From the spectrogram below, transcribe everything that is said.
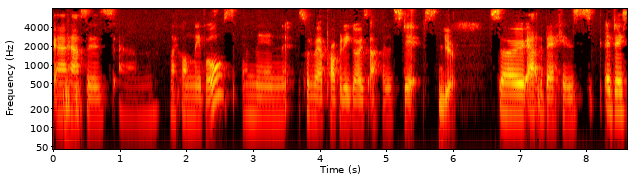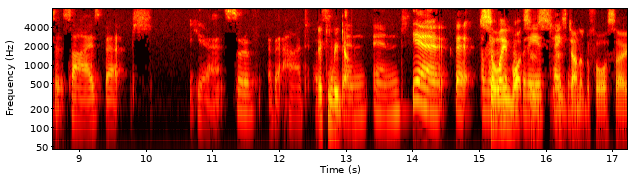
our Mhm. house is um, like on levels, and then sort of our property goes up in steps. Yeah, So out the back is a decent size, but yeah, it's sort of a bit hard to put It can be done. in. And yeah, but a lot Celine Watts has, is has done it before, so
